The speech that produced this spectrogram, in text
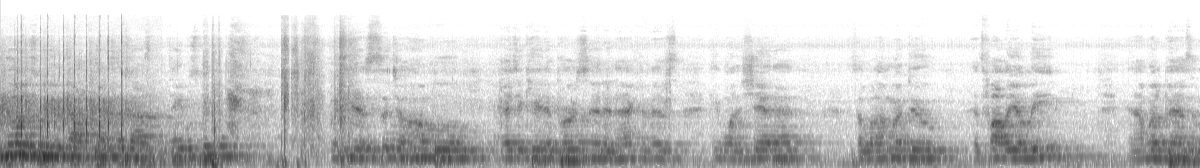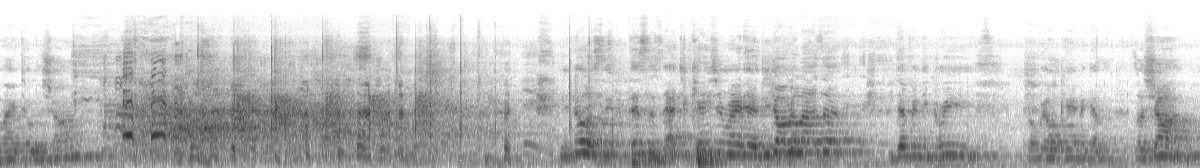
You notice we adopt Kevin as our table speaker, but he is such a humble, educated person and activist. He want to share that. So what I'm going to do is follow your lead, and I'm going to pass the mic to LaShawn. you know, see, this is education right here. Do y'all realize that? Different degrees, but we all came together. LaShawn.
